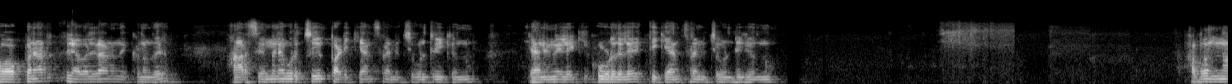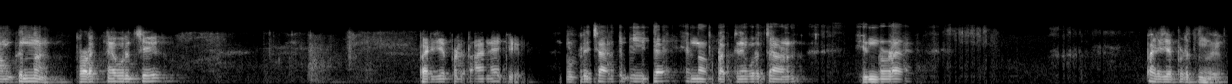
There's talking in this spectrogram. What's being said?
ഓപ്പണർ ലെവലിലാണ് നിൽക്കുന്നത്. ആർ സി എമ്മിനെ കുറിച്ച് പഠിക്കാൻ ശ്രമിച്ചുകൊണ്ടിരിക്കുന്നു. ജനങ്ങളിലേക്ക് കൂടുതൽ എത്തിക്കാൻ ശ്രമിച്ചുകൊണ്ടിരിക്കുന്നു. അപ്പം നമുക്കിന്ന് പ്രൊഡക്റ്റിനെ കുറിച്ച് പരിചയപ്പെടുത്താനായിട്ട് ന്യൂട്രിചാർജ് ബീജ എന്ന പ്രൊഡക്റ്റിനെ കുറിച്ചാണ് ഇന്നിവിടെ പരിചയപ്പെടുത്തുന്നത്.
